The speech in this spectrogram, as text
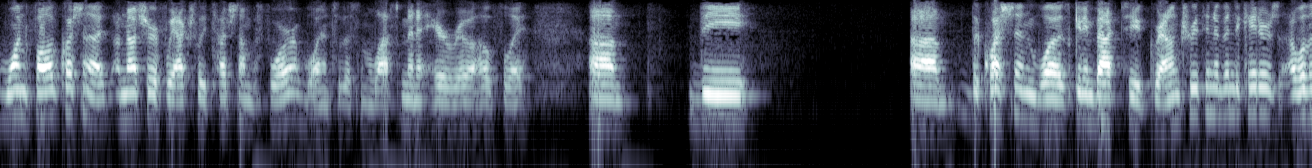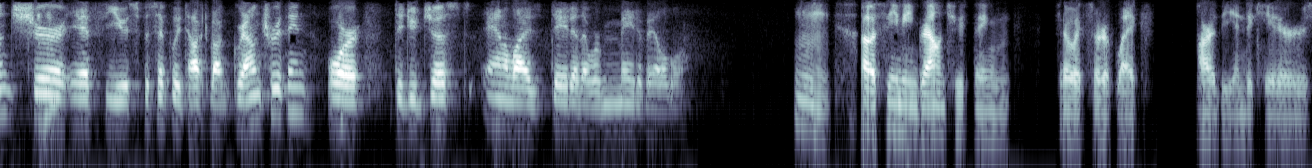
One follow-up question I, am not sure if we actually touched on before. We'll answer this in the last minute here, Rua, hopefully. Um, the um, the question was getting back to ground truthing of indicators. I wasn't sure mm -hmm. if you specifically talked about ground truthing or did you just analyze data that were made available? Hmm. Oh, so you mean ground truthing, so it's sort of like, are the indicators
